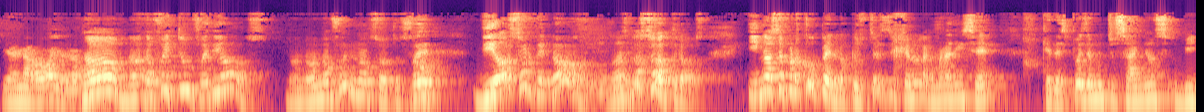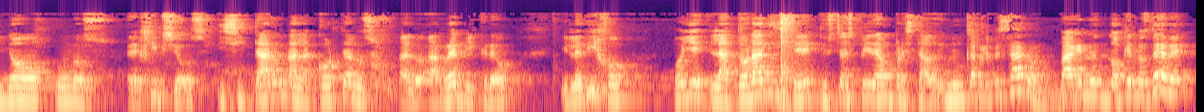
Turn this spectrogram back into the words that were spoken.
Si él me roba, yo le robo. No, no, no fue tú, fue Dios. No, no, no fue nosotros, fue Dios ordenó, no es nosotros. Y no se preocupen, lo que ustedes dijeron, la Gemara dice que después de muchos años vino unos egipcios y citaron a la corte a los a, a Rebbi, creo, y le dijo, oye, la Torah dice que ustedes pidan prestado y nunca regresaron, páguenos lo que nos deben.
